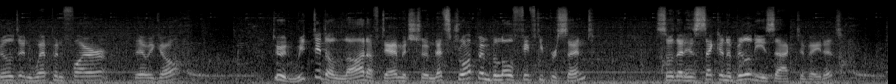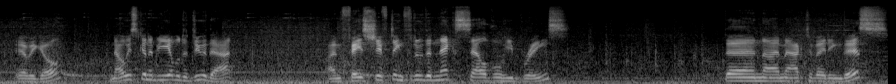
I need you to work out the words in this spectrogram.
Built-in weapon fire. There we go. Dude, we did a lot of damage to him. Let's drop him below 50% so that his second ability is activated. There we go. Now he's going to be able to do that. I'm phase shifting through the next salvo he brings. Then I'm activating this.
